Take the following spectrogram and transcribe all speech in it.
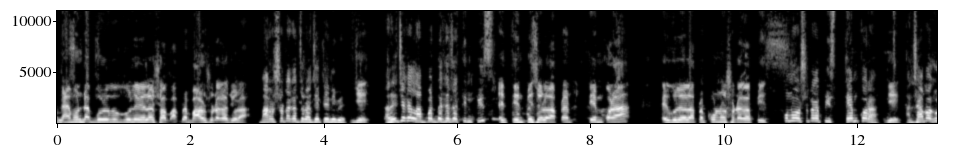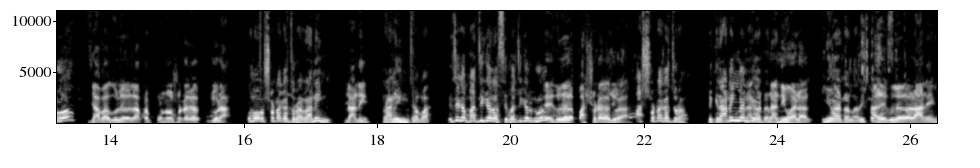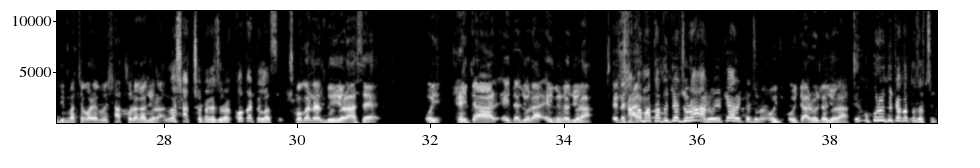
গুলি হলো সব আপনার বারোশো টাকা জোড়া। বারোশো টাকা জোড়া যেটা নিবে। জি। আর এই জায়গায় লাভবার দেখা যায় তিন পিস এই তিন পিস হলো আপনার টেম করা এগুলো হলো আপনার পনেরোশো টাকা পিস পনেরোশো টাকা পিস টেম করা? জি। আর জাবাগুলো জাবাগুলো হলো আপনার পনেরোশো টাকা জোড়া। পনেরোশো টাকা জোড়া রানিং রানিং রানিং জাবা। এই জায়গায় আছে বাজিগারগুলো এগুলো হলো পাঁচশো টাকা জোড়া। পাঁচশো টাকা জোড়া। দেখি রানিং না নিউ না নিউ আর এগুলো রানিং ডিম বাচ্চা করে এগুলো সাতশো টাকা জোড়া। সাতশো টাকা জোড়া। ককাটেল আছে। কোকাটাল দুই জোড়া আছে। ওই এইটা আর এইটা জোড়া এই দুটা জোড়া। এটা সাদা মাথা দুইটা জোড়া আর ওইটা আর এটা জোড়া। ওই ওইটা আর ওইটা জোড়া। উপরে দুইটা কত যাচ্ছে?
